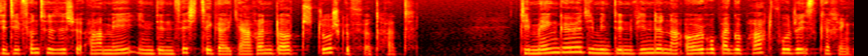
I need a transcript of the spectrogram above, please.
die die französische Armee in den 60er Jahren dort durchgeführt hat. Die Menge, die mit den Winden nach Europa gebracht wurde, ist gering.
